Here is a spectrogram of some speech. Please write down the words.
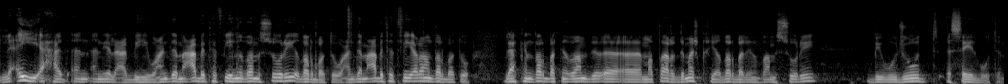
لأي أحد ان أن يلعب به. وعندما عبث فيه النظام السوري ضربته. وعندما عبثت فيه إيران ضربته. لكن ضربة نظام آه، مطار دمشق هي ضربة للنظام السوري بوجود السيد بوتين.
